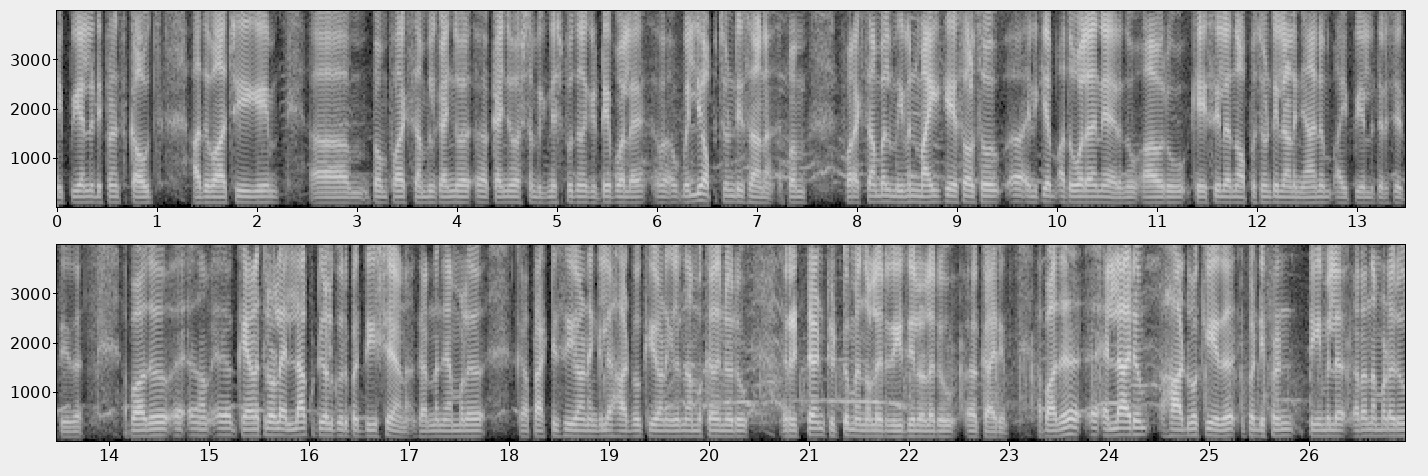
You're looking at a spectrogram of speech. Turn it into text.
ഐ പി എല്ലിന്റെ ഡിഫറൻസ് സ്കൗട്ട്സ് അത് വാച്ച് ചെയ്യുകയും ഇപ്പം ഫോർ എക്സാമ്പിൾ കഴിഞ്ഞ കഴിഞ്ഞ വർഷം വിഘ്നേഷ് പുതിന് കിട്ടിയ പോലെ വലിയ ഓപ്പർച്യൂണിറ്റീസ് ആണ്. ഇപ്പം for example even my case also എനിക്ക് അതുപോലെ തന്നെയായിരുന്നു. ആ ഒരു കേസിൽ എന്ന ഓപ്പർച്യൂണിറ്റിയിലാണ് ഞാനും ഐ പി എല്ലിൽ തിരിച്ചെത്തിയത് അപ്പോൾ അത് കേരളത്തിലുള്ള എല്ലാ കുട്ടികൾക്കും ഒരു പ്രതീക്ഷയാണ്. കാരണം നമ്മൾ പ്രാക്ടീസ് ചെയ്യുകയാണെങ്കിൽ ഹാർഡ് വർക്ക് ചെയ്യുകയാണെങ്കിൽ നമുക്ക് അതിനൊരു റിട്ടേൺ കിട്ടും എന്നുള്ളൊരു രീതിയിലുള്ളൊരു കാര്യം. അപ്പോൾ അത് എല്ലാവരും ഹാർഡ് വർക്ക് ചെയ്ത് ഇപ്പം ഡിഫറെന്റ് ടീമിൽ കാരണം നമ്മുടെ ഒരു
